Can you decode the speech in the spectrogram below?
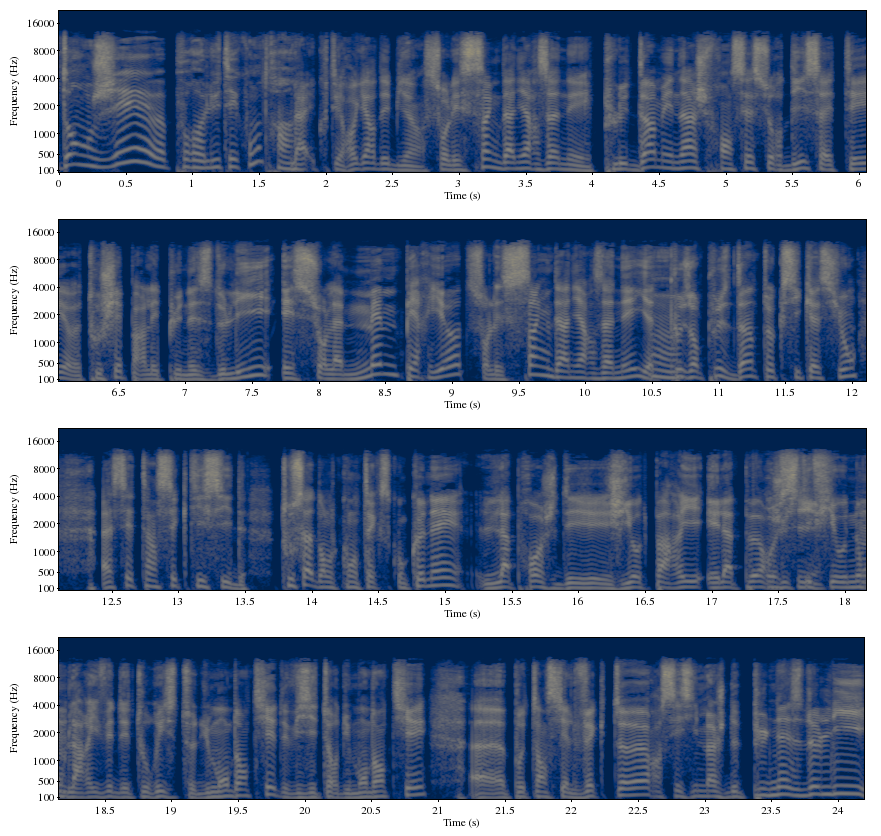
danger euh, pour lutter contre? Bah, écoutez, regardez bien. Sur les cinq dernières années, plus d'un ménage français sur dix a été euh, touché par les punaises de lit. Et sur la même période, sur les cinq dernières années, il y a de Hmm. plus en plus d'intoxication à cet insecticide. Tout ça dans le contexte qu'on connaît, l'approche des JO de Paris et la peur Aussi. justifiée au nom Hmm. de l'arrivée des touristes du monde entier, de visiteurs du monde entier, euh, potentiel vecteur, ces images de punaises de lit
